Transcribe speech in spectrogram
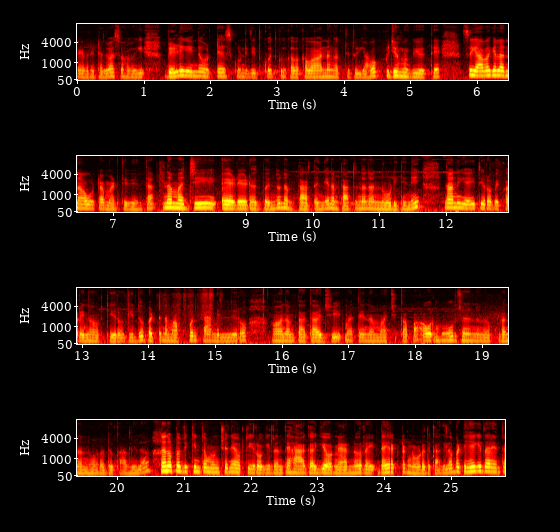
ಫೇವ್ರೇಟ್ ಅಲ್ವಾ? ಸೊ ಹಾಗಾಗಿ ಬೆಳಿಗ್ಗೆಯಿಂದ ಹೊಟ್ಟೆ ಹಸ್ಕೊಂಡಿದ್ದು, ಕೊದ್ಕು, ಕವ ಕವ ಅನ್ನಂಗೆ ಆಗ್ತಿತ್ತು. ಯಾವಾಗ ಪೂಜೆ ಮುಗಿಯುತ್ತೆ? ಸೊ ಯಾವಾಗೆಲ್ಲ ನಾವು ಊಟ ಮಾಡ್ತೀವಿ ಅಂತ? ನಮ್ಮ ಅಜ್ಜಿ ಎಡೆ ಇಡೋದು ಬಂದು ನಮ್ಮ ತಾತಂಗೆ, ನಮ್ಮ ತಾತನ ನಾನು ನೋಡಿದ್ದೀನಿ. ನಾನು ಏಯ್ತ್ ಇರೋಬೇಕಾದ್ರೆ ಅವ್ರು ತೀರೋಗಿದ್ದು ಬಟ್ ನಮ್ಮ ಅಪ್ಪನ ಫ್ಯಾಮಿಲಿಲಿರೋ ನಮ್ಮ ತಾತ ಅಜ್ಜಿ ಮತ್ತು ನಮ್ಮ ಚಿಕ್ಕಪ್ಪ ಅವ್ರ ಮೂರು ಜನನೂ ಕೂಡ ನಾನು ನೋಡೋದಕ್ಕಾಗಲಿಲ್ಲ. ನಾನು ಹುಟ್ಟೋದಕ್ಕಿಂತ ಮುಂಚೆನೇ ಅವ್ರು ತೀರೋಗಿದ್ರಂತೆ ಹಾಗಾಗಿ ಅವ್ರನ್ನ ಯಾರನ್ನೂ ರೈ, ಡೈರೆಕ್ಟಾಗಿ ನೋಡೋದಕ್ಕಾಗಿಲ್ಲ. ಬಟ್ ಹೇಗಿದ್ದಾರೆ ಅಂತ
